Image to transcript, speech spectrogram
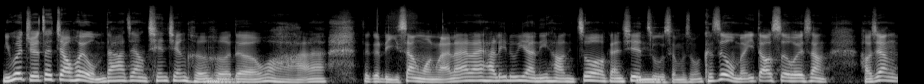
你会觉得在教会我们大家这样谦谦和和的，嗯、哇，这个礼尚往来，来来，哈利路亚，你好，你坐，感谢主，什么什么。嗯、可是我们一到社会上，好像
